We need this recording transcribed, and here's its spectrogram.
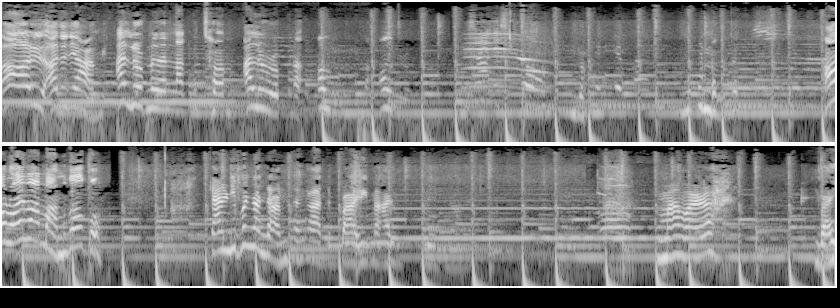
आज चाहिँ हामी आलु रोप्न जान लागेको छौँ आलु रोप्न। आउनु है मामा हामी गएको क्यान्डी पनि जान्छ हामीसँग आज बारीमा आलु। मामा र भाइ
